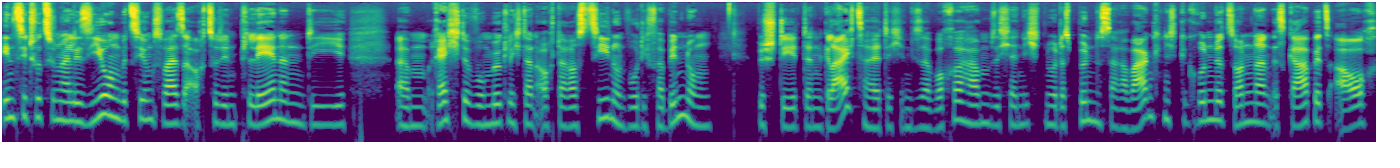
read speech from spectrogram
Institutionalisierung beziehungsweise auch zu den Plänen, die ähm, Rechte womöglich dann auch daraus ziehen und wo die Verbindung besteht. Denn gleichzeitig in dieser Woche haben sich ja nicht nur das Bündnis Sarah Wagenknecht gegründet, sondern es gab jetzt auch,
